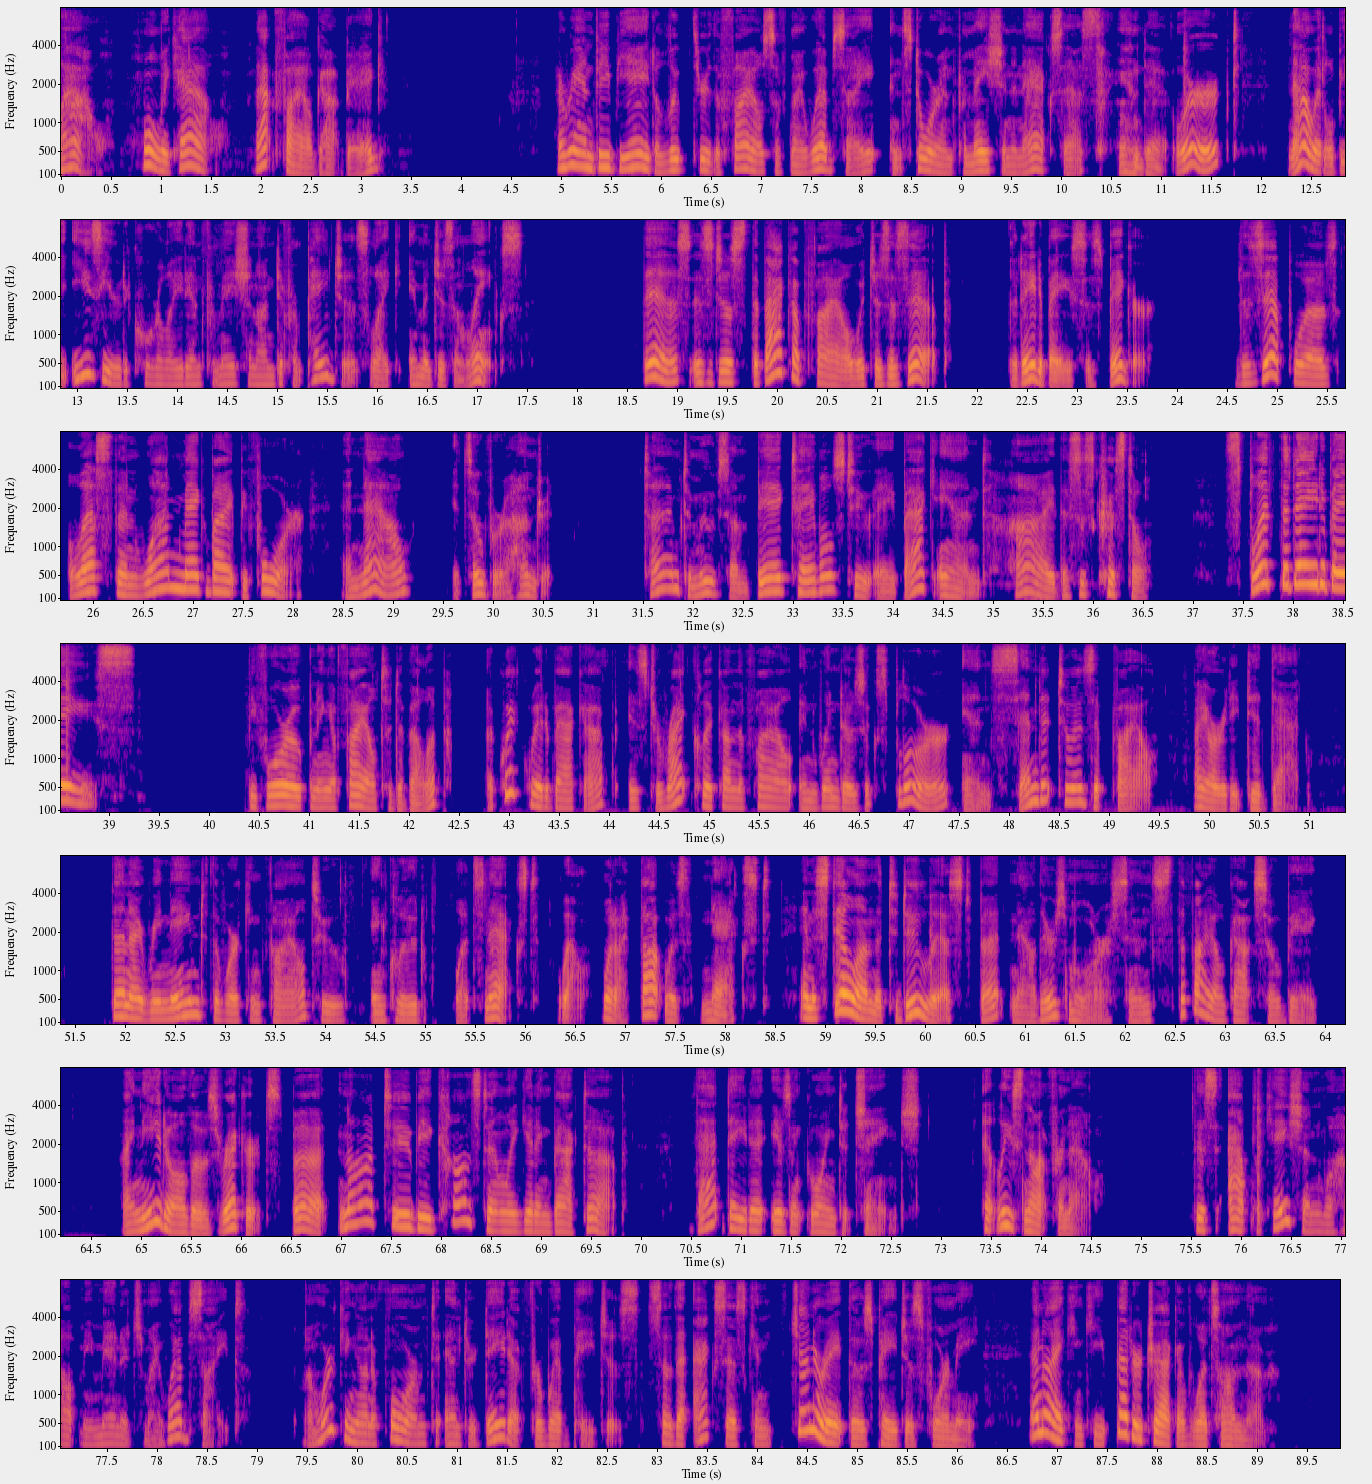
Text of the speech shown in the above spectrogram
Wow, holy cow, that file got big. I ran VBA to loop through the files of my website and store information and access, and it worked. Now it'll be easier to correlate information on different pages, like images and links. This is just the backup file, which is a zip. The database is bigger. The zip was less than one megabyte before, and now it's over a hundred. Time to move some big tables to a back end. Hi, this is Crystal. Split the database! Before opening a file to develop, a quick way to back up is to right-click on the file in Windows Explorer and send it to a zip file. I already did that. Then I renamed the working file to include what's next. Well, what I thought was next and is still on the to-do list, but now there's more since the file got so big. I need all those records, but not to be constantly getting backed up. That data isn't going to change, at least not for now. This application will help me manage my website. I'm working on a form to enter data for web pages so that Access can generate those pages for me and I can keep better track of what's on them.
